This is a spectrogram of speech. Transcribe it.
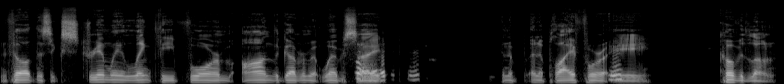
and fill out this extremely lengthy form on the government website it- it- and, and apply for a COVID loan.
